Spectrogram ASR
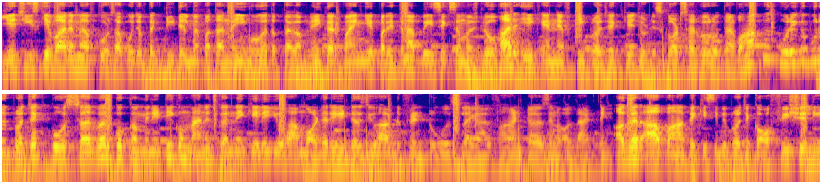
ये चीज़ के बारे में ऑफकोर्स आपको जब तक डिटेल में पता नहीं होगा, तब तक आप नहीं कर पाएँगे, पर इतना बेसिक समझ लो, हर एक एनएफटी प्रोजेक्ट के जो डिस्कॉर्ड सर्वर होता है, वहाँ पे पूरे के पूरे प्रोजेक्ट को सर्वर को कम्युनिटी को मैनेज करने के लिए you have moderators you have different tools like alpha hunters and all that thing अगर आप वहाँ पे किसी भी प्रोजेक्ट का ऑफिशियली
